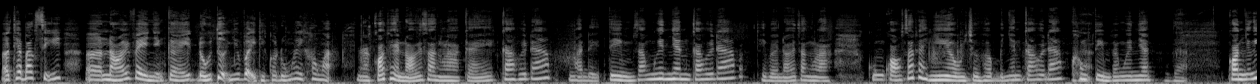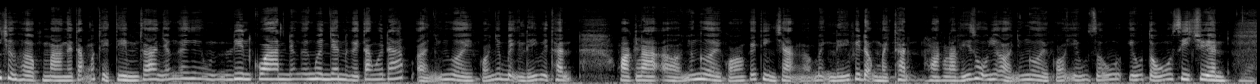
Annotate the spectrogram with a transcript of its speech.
À, theo bác sĩ à, nói về những cái đối tượng như vậy thì có đúng hay không ạ? À, có thể nói rằng là cái cao huyết áp mà để tìm ra nguyên nhân cao huyết áp thì phải nói rằng là cũng có rất là nhiều trường hợp bệnh nhân cao huyết áp không dạ. tìm ra nguyên nhân. Dạ còn những trường hợp mà người ta cũng có thể tìm ra những cái liên quan, những cái nguyên nhân người tăng huyết áp ở những người có những bệnh lý về thận, hoặc là ở những người có cái tình trạng bệnh lý về động mạch thận, hoặc là ví dụ như ở những người có yếu dấu, yếu tố di truyền. Yeah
